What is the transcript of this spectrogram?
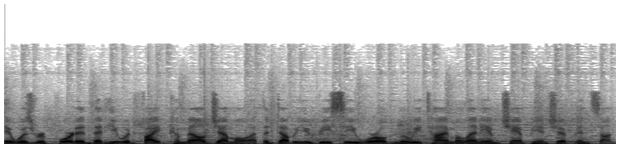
It was reported that he would fight Kamel Jemal at the WBC World Muay Thai Millennium Championship in San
